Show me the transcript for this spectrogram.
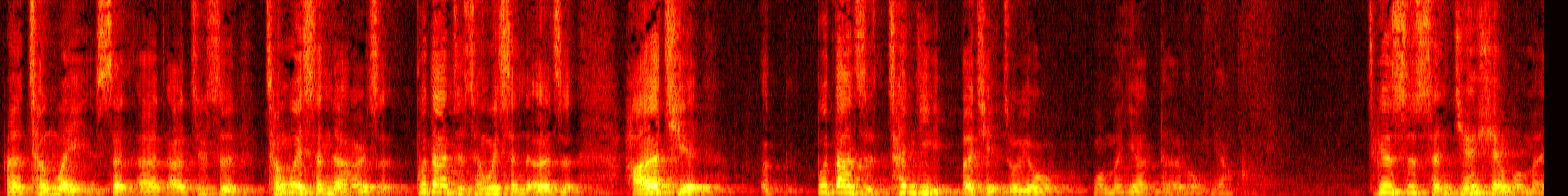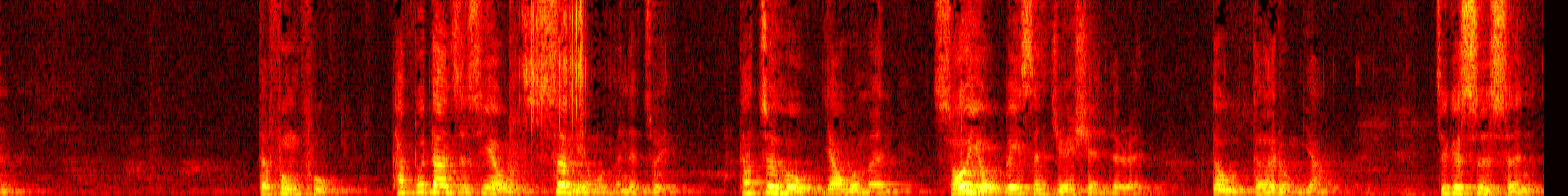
呃，成为神呃呃，就是成为神的儿子，不单只成为神的儿子，而且呃不单是称义，而且最后我们要得荣耀。这个是神拣选我们的丰富。他不单只是要赦免我们的罪，他最后要我们所有被神拣选的人都得荣耀。这个是神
